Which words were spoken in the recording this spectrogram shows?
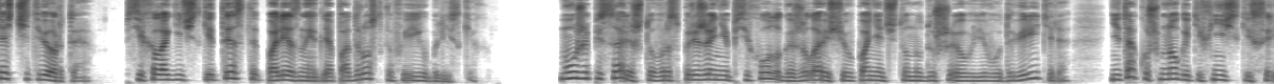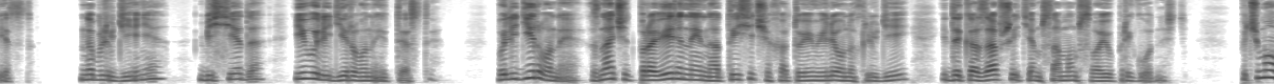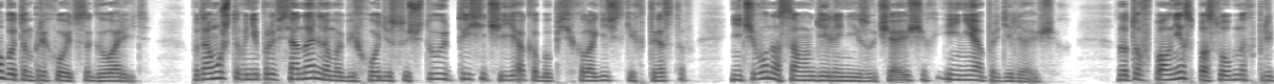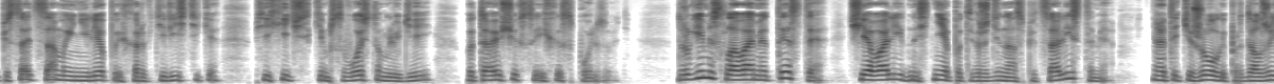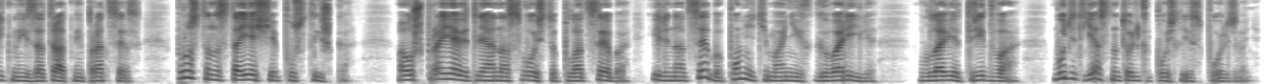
Часть четвертая. Психологические тесты, полезные для подростков и их близких. Мы уже писали, что в распоряжении психолога, желающего понять, что на душе у его доверителя, не так уж много технических средств. Наблюдение, беседа и валидированные тесты. Валидированные значит проверенные на тысячах, а то и миллионах людей и доказавшие тем самым свою пригодность. Почему об этом приходится говорить? Потому что в непрофессиональном обиходе существуют тысячи якобы психологических тестов, ничего на самом деле не изучающих и не определяющих, зато вполне способных приписать самые нелепые характеристики психическим свойствам людей, пытающихся их использовать. Другими словами, тесты чья валидность не подтверждена специалистами, это тяжелый, продолжительный и затратный процесс, просто настоящая пустышка. А уж проявит ли она свойства плацебо или нацебо, помните, мы о них говорили в главе 3.2, будет ясно только после использования.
